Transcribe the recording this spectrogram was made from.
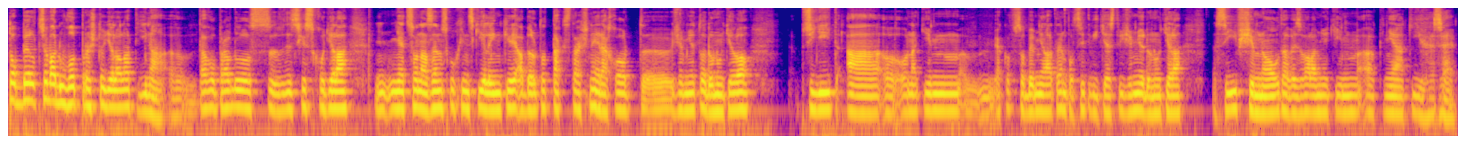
to byl třeba důvod, proč to dělala Týna. Eh, ta opravdu vždycky schodila něco na zem z kuchyňské linky a byl to tak strašný rachot, eh, že mě to donutilo přijít a eh, ona tím jako v sobě měla ten pocit vítězství, že mě donutila si ji všimnout a vyzvala mě tím k nějaký hře.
